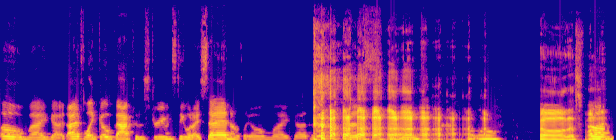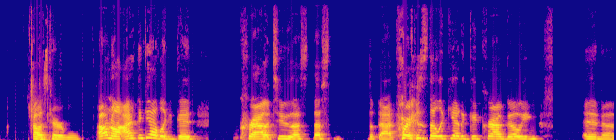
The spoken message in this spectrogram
oh my god, I had to like go back to the stream and see what I said, and I was like, oh my god, that's, uh-oh. Oh, that's funny. Um, that was terrible. I don't know. I think he had like a good crowd too. That's that's the bad part is that like he had a good crowd going, and uh,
